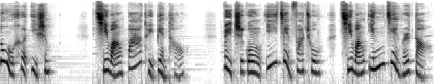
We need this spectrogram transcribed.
怒喝一声，齐王拔腿便逃。尉迟恭一箭发出，齐王迎箭而倒，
